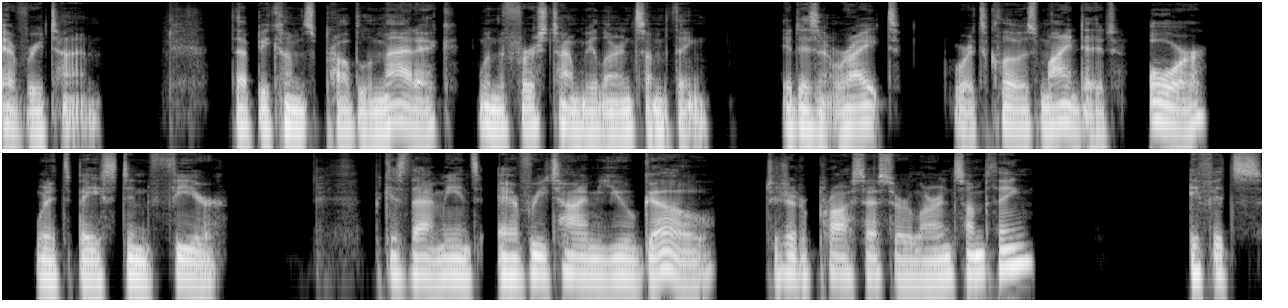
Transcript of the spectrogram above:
every time. That becomes problematic when the first time we learn something, it isn't right, or it's closed minded, or when it's based in fear. Because that means every time you go to process or learn something, if it's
